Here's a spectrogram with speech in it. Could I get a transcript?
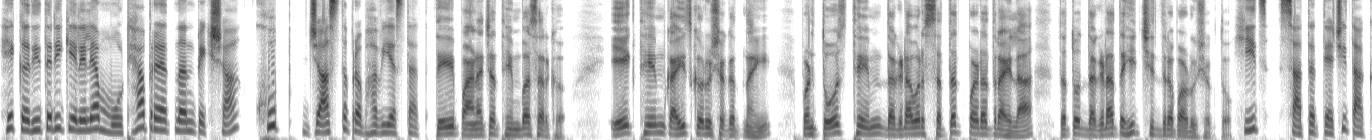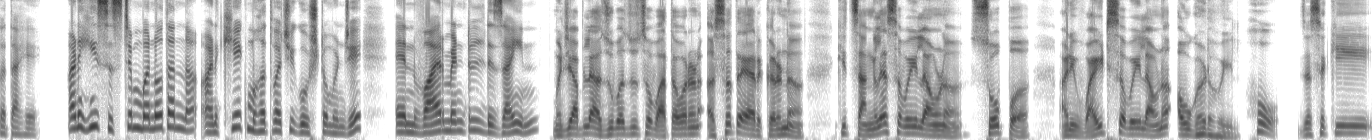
हे कधीतरी केलेल्या मोठ्या प्रयत्नांपेक्षा खूप जास्त प्रभावी असतात. ते पाण्याच्या थेंबासारखं. एक थेंब काहीच करू शकत नाही पण तोच थेंब दगडावर सतत पडत राहिला तर तो दगडातही छिद्र पाडू शकतो. हीच सातत्याची ताकद आहे. आणि ही सिस्टम बनवताना आणखी एक महत्वाची गोष्ट म्हणजे एन्व्हायरमेंटल डिझाईन. म्हणजे आपल्या आजूबाजूचं वातावरण असं तयार करणं की चांगल्या सवयी लावणं सोपं आणि वाईट सवयी लावणं अवघड होईल. हो. जसं की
